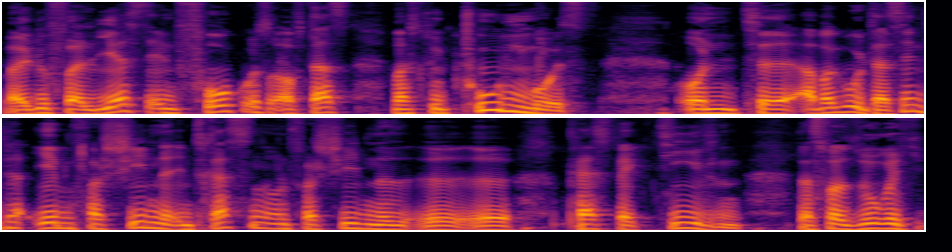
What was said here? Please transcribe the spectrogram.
weil du verlierst den Fokus auf das, was du tun musst. Und, äh, aber gut, das sind eben verschiedene Interessen und verschiedene äh, äh Perspektiven. Das versuche ich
